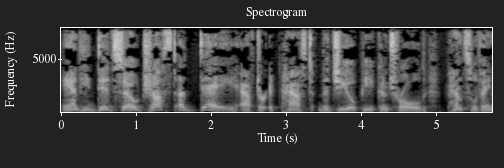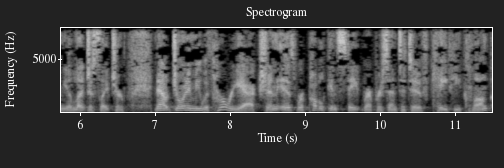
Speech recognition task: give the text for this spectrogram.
and he did so just a day after it passed the GOP controlled Pennsylvania legislature. Now, joining me with her reaction is Republican State Representative Katie Klunk,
